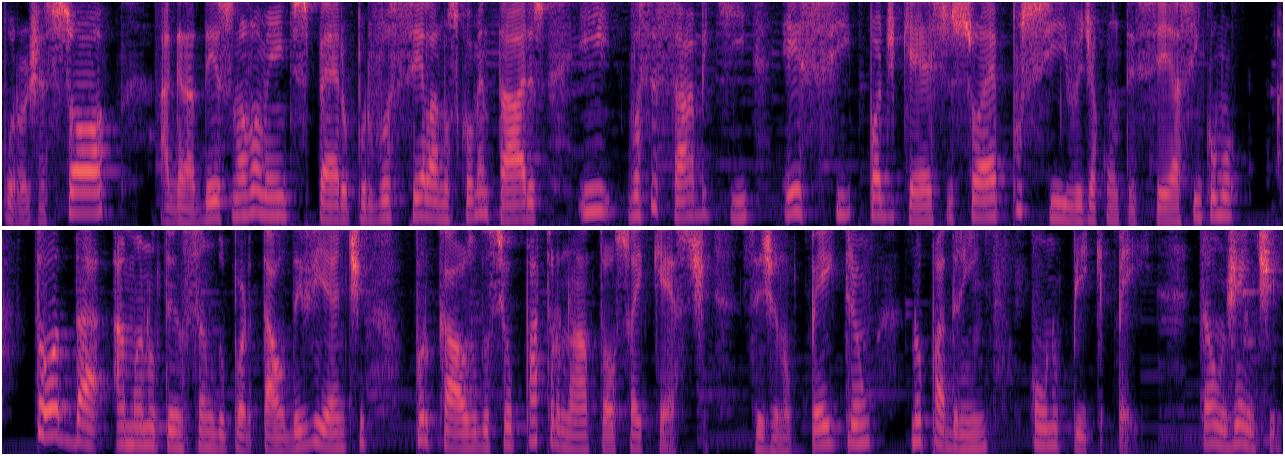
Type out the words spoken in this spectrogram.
por hoje é só. Agradeço novamente, espero por você lá nos comentários e você sabe que esse podcast só é possível de acontecer, assim como toda a manutenção do portal Deviante, por causa do seu patronato ao SciCast, seja no Patreon, no Padrim ou no PicPay. Então, gente,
